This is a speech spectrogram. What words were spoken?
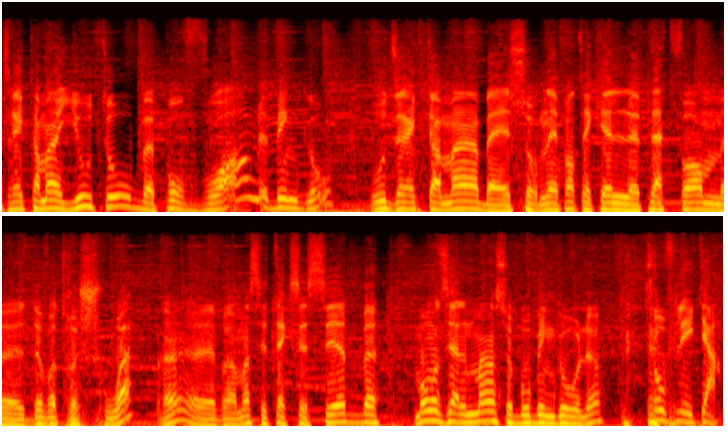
directement YouTube pour voir le bingo ou directement ben, sur n'importe quelle plateforme euh, de votre choix. hein. Vraiment, c'est accessible mondialement, ce beau bingo-là, sauf les cartes.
